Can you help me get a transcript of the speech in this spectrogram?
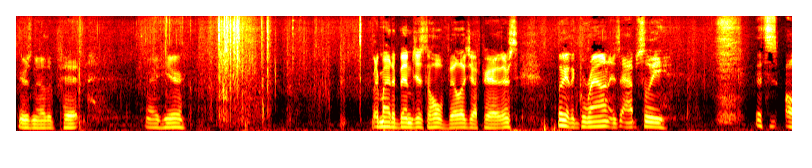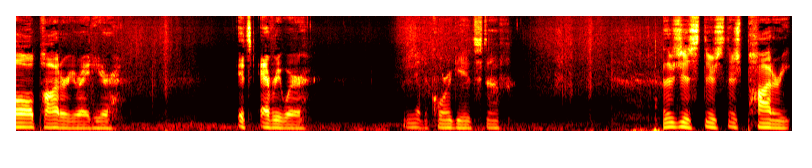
Here's another pit right here. There might have been just a whole village up here. There's look at the ground is absolutely this is all pottery right here. It's everywhere. You got the corrugated stuff. There's just there's there's pottery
